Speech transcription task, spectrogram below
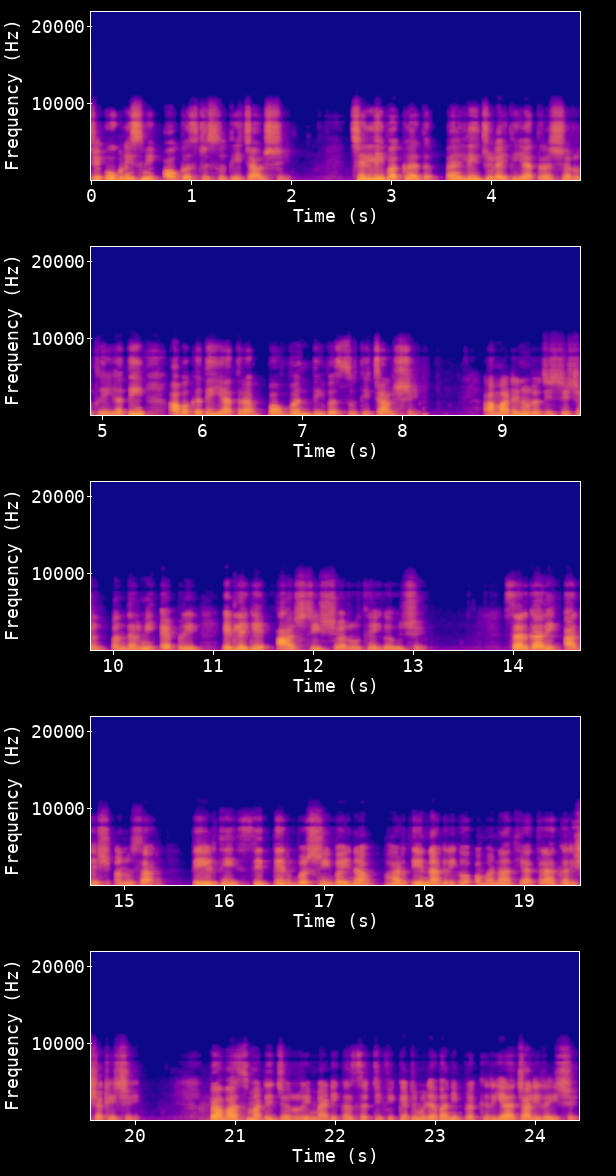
જે ઓગણીસમી ઓગસ્ટ સુધી ચાલશે. છેલ્લી વખત પહેલી જુલાઈથી યાત્રા શરૂ થઈ હતી. આ વખતે યાત્રા બાવન દિવસ સુધી ચાલશે. આ માટેનું રજિસ્ટ્રેશન પંદરમી એપ્રિલ એટલે કે આજથી શરૂ થઈ ગયું છે. સરકારી આદેશ અનુસાર તેરથી સિત્તેર વર્ષની વયના ભારતીય નાગરિકો અમરનાથ યાત્રા કરી શકે છે. પ્રવાસ માટે જરૂરી મેડિકલ સર્ટિફિકેટ મેળવવાની પ્રક્રિયા ચાલી રહી છે.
